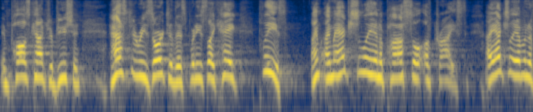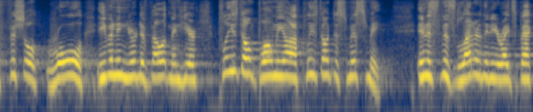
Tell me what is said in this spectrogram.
and Paul's contribution has to resort to this, but he's like, hey, please, I'm, I'm actually an apostle of Christ. I actually have an official role even in your development here. Please don't blow me off. Please don't dismiss me. And it's this letter that he writes back.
